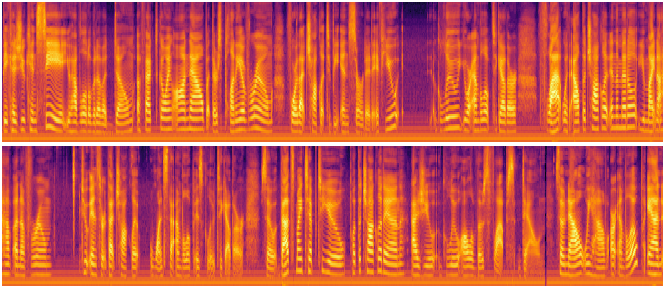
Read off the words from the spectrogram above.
because you can see you have a little bit of a dome effect going on now, but there's plenty of room for that chocolate to be inserted. If you glue your envelope together flat without the chocolate in the middle, you might not have enough room to insert that chocolate once the envelope is glued together. So that's my tip to you. Put the chocolate in as you glue all of those flaps down. So now we have our envelope and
